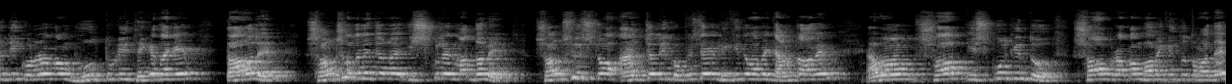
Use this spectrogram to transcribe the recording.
যদি কোনো রকম ভুল ত্রুটি থেকে থাকে তাহলে সংশোধনের জন্য স্কুলের মাধ্যমে সংশ্লিষ্ট আঞ্চলিক অফিসে লিখিতভাবে জানতে হবে এবং সব স্কুল কিন্তু সব রকমভাবে কিন্তু তোমাদের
